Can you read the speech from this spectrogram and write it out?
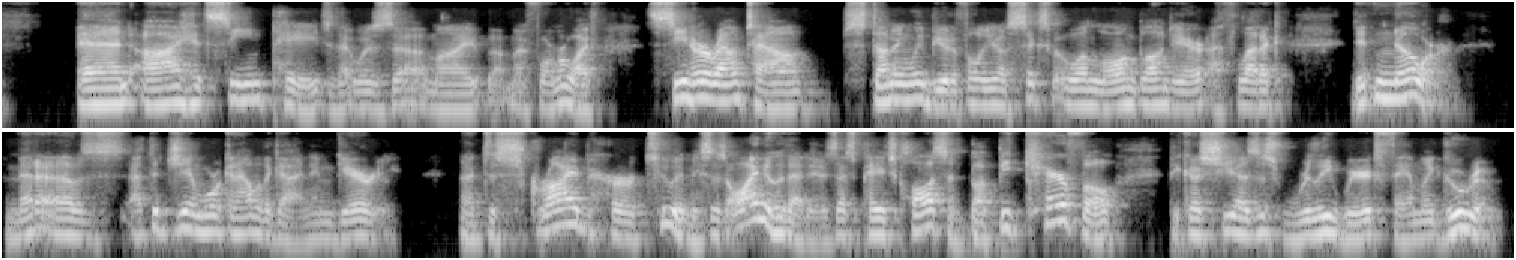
And I had seen Paige, that was uh, my uh, my former wife, Seen her around town, stunningly beautiful, you know, six foot one, long blonde hair, athletic. Didn't know her. Met her, I was at the gym working out with a guy named Gary. And I described her to him. He says, Oh, I know who that is. That's Paige Clausen. But be careful because she has this really weird family guru.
